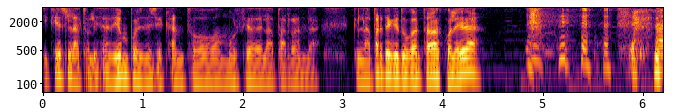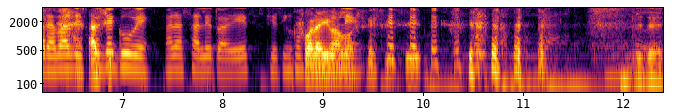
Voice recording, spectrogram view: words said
y que es la actualización pues de ese canto a Murcia de la Parranda. La parte que tú cantabas, ¿cuál era? Ahora va después Así. de Cube, ahora sale otra vez, si es inconfundible. Por ahí vamos, sí, sí, sí. Dice,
